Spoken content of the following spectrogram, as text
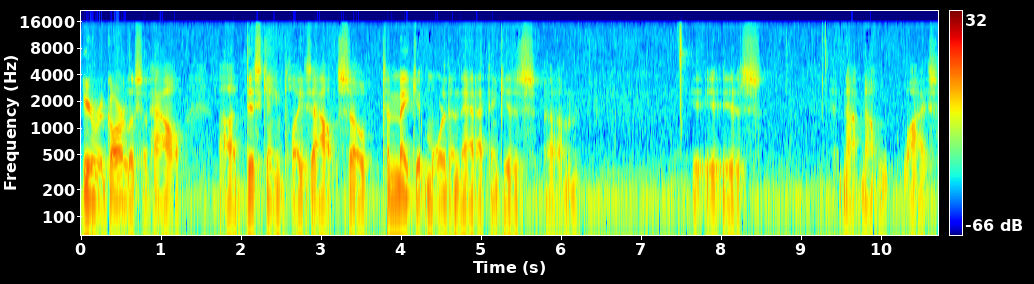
irregardless of how uh, this game plays out. So to make it more than that, I think is um, is not not wise.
